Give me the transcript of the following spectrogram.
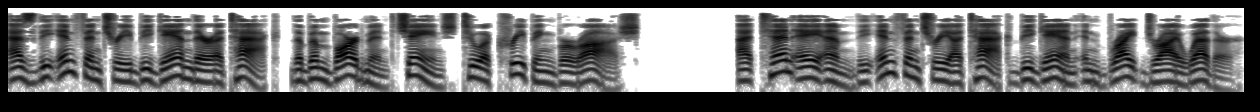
As the infantry began their attack, the bombardment changed to a creeping barrage. At 10 a.m. the infantry attack began in bright dry weather.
